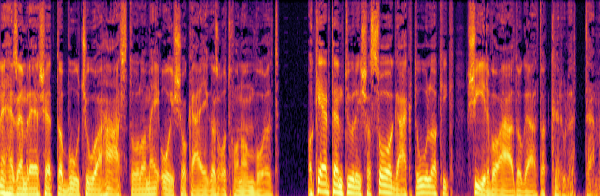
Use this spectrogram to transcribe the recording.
Nehezemre esett a búcsú a háztól, amely oly sokáig az otthonom volt, a kertemtől és a szolgáktól, akik sírva áldogáltak körülöttem.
